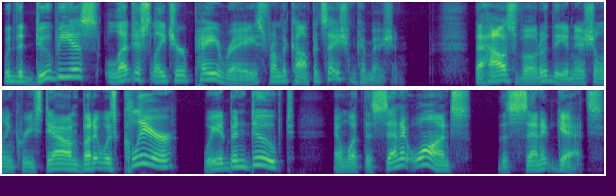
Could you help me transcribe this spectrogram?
with the dubious legislature pay raise from the Compensation Commission. The House voted the initial increase down, but it was clear we had been duped, and what the Senate wants, the Senate gets.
